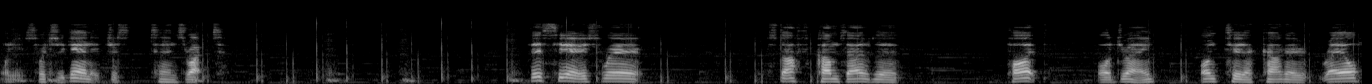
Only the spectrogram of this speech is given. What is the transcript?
When you switch it again, it just turns right. This here is where stuff comes out of the pipe or drain onto the cargo rail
